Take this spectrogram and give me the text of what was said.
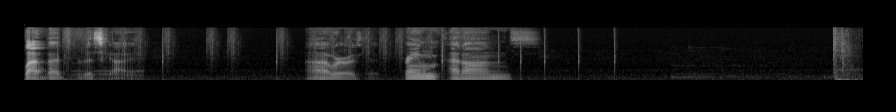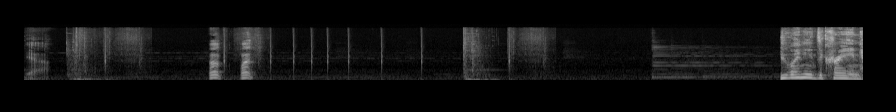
flatbed for this guy. Uh, where was it? Frame add-ons. Yeah. Oh, what? Do I need the crane?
